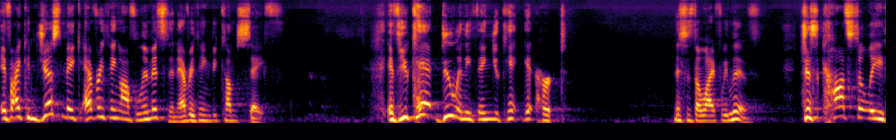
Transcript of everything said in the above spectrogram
if I can just make everything off limits, then everything becomes safe. If you can't do anything, you can't get hurt. This is the life we live. Just constantly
